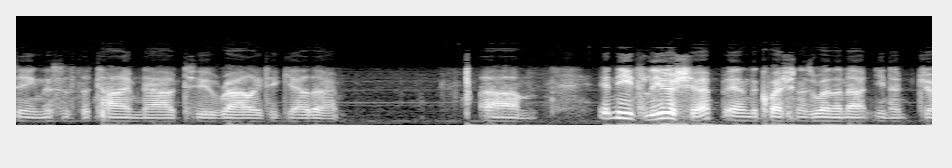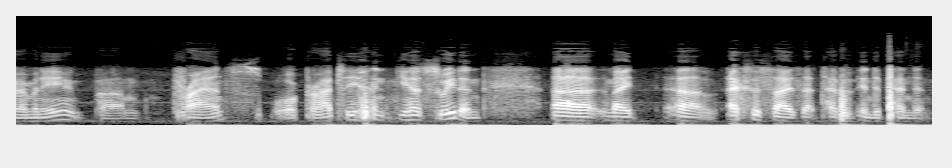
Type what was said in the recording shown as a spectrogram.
seeing this is the time now to rally together. Um, it needs leadership, and the question is whether or not you know Germany, um, France, or perhaps even you know Sweden uh, might uh, exercise that type of independence.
